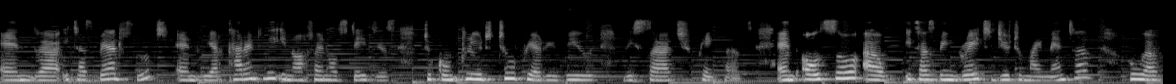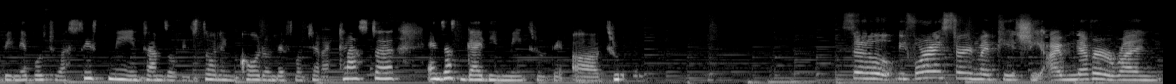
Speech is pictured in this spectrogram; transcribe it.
And uh, it has bared fruit and we are currently in our final stages to conclude two peer-reviewed research papers. And also uh, it has been great due to my mentors who have been able to assist me in terms of installing code on the Frontera cluster and just guiding me through the uh, through the so before I started my PhD, I've never run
